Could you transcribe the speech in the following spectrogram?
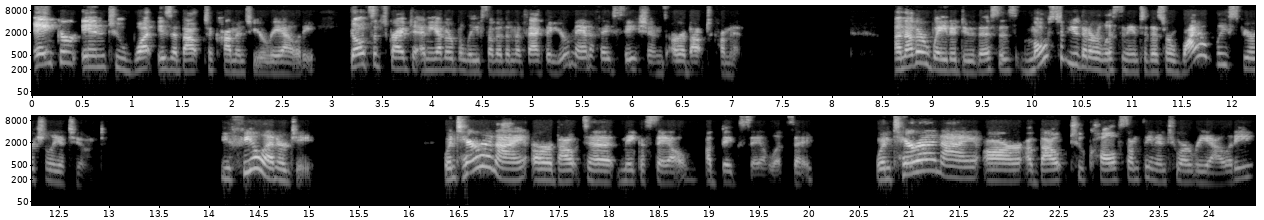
Anchor into what is about to come into your reality. Don't subscribe to any other beliefs other than the fact that your manifestations are about to come in. Another way to do this is most of you that are listening to this are wildly spiritually attuned. You feel energy. When Tara and I are about to make a sale, a big sale, let's say, when Tara and I are about to call something into our reality,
